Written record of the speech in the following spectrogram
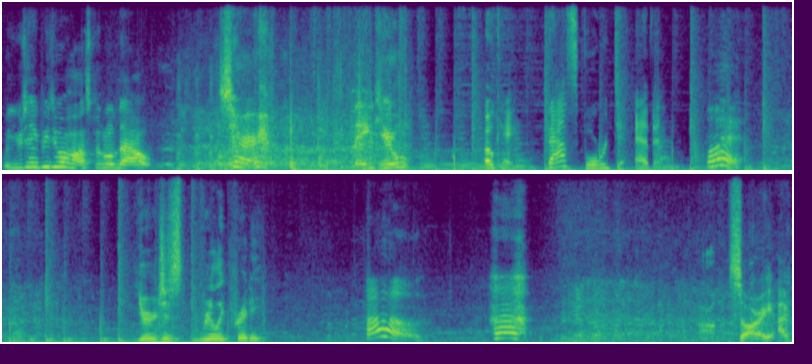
Will you take me to a hospital now? Sure. Thank you. Okay, fast forward to Evan. What? You're just really pretty. Oh. Huh. Sorry, I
